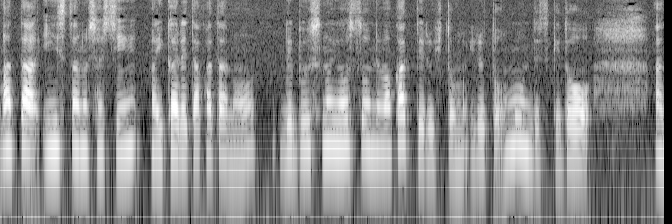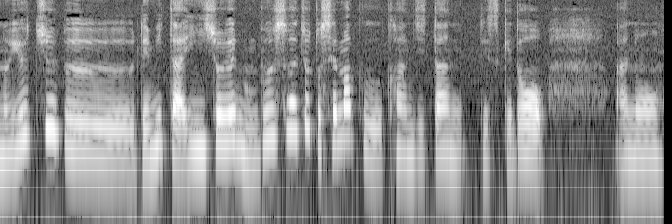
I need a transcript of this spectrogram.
またインスタの写真、まあ、行かれた方のでブースの様子をね分かってる人もいると思うんですけどあの YouTube で見た印象よりもブースはちょっと狭く感じたんですけどあの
